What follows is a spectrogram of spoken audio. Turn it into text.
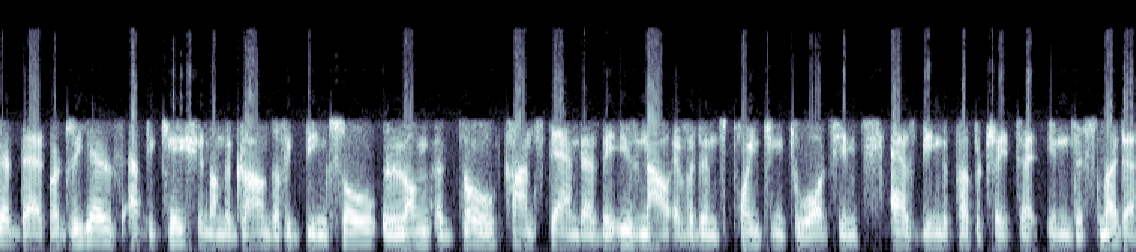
said that Rodrigues's application on the grounds of it being so long ago can't stand as there is now evidence pointing towards him as being the perpetrator in this murder.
